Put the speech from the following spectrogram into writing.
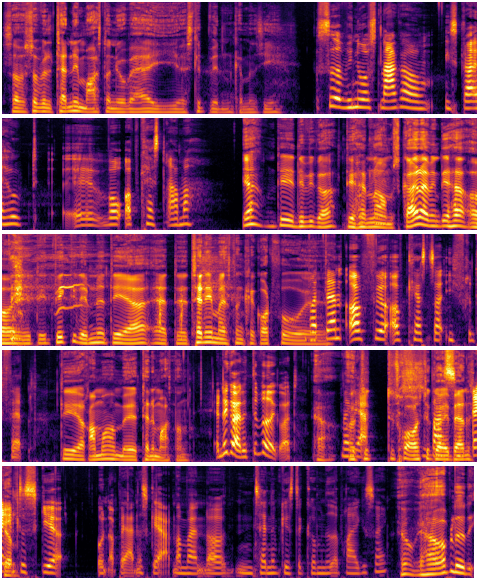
så, så vil tandemmasteren jo være i øh, slipvinden, kan man sige. Sidder vi nu og snakker om i Skyhooked, øh, hvor opkast rammer. Ja, det er det, vi gør. Det handler om skydiving, det her, og øh, det er et vigtigt emne, det er, at øh, tandemmasteren kan godt få, øh, Hvordan opfører opkast sig i frit fald? det rammer med tandemmasteren. Ja, det gør det. Det ved jeg godt. Ja, Men og det, det tror jeg også, det gør i regel, det sker under bærneskærm, når, man, når en tandemgæst er kommet ned og brækker sig. Ikke? Jo, jeg har oplevet det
